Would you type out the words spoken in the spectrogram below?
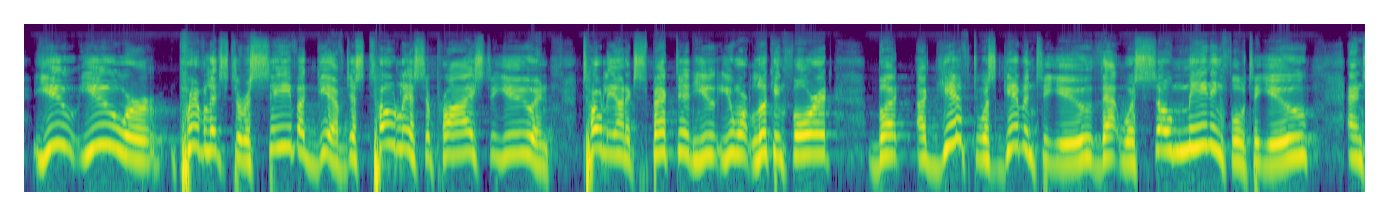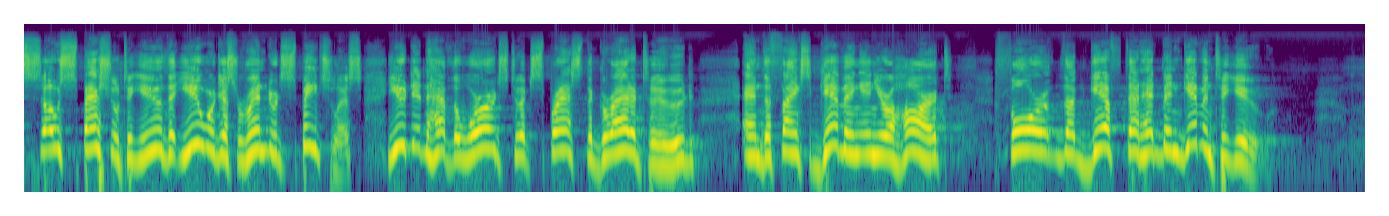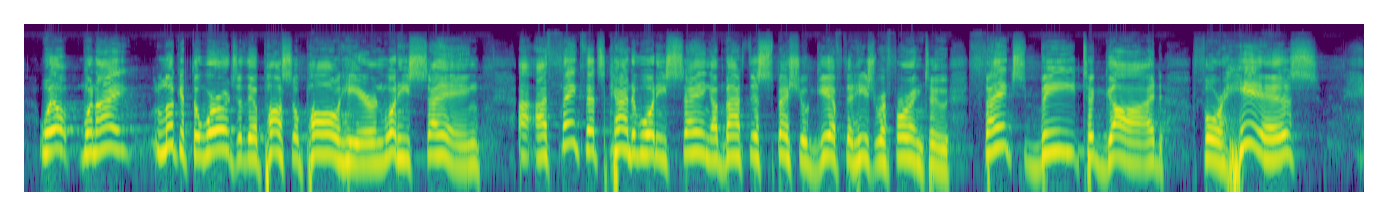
You, you were privileged to receive a gift, just totally a surprise to you and totally unexpected. You, you weren't looking for it, but a gift was given to you that was so meaningful to you and so special to you that you were just rendered speechless. You didn't have the words to express the gratitude and the thanksgiving in your heart for the gift that had been given to you. Well, when I look at the words of the Apostle Paul here and what he's saying, I think that's kind of what he's saying about this special gift that he's referring to. Thanks be to God for his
